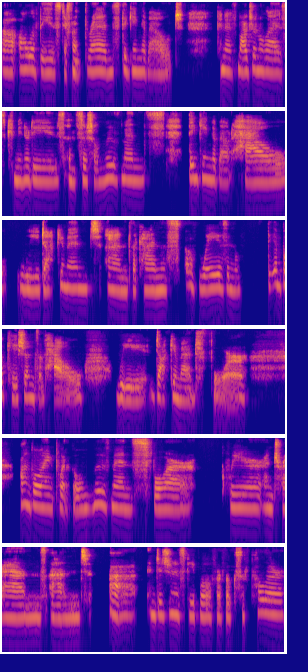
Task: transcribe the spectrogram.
uh, all of these different threads, thinking about kind of marginalized communities and social movements, thinking about how we document and the kinds of ways and the implications of how we document for ongoing political movements, for queer and trans and uh, Indigenous people, for folks of color,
